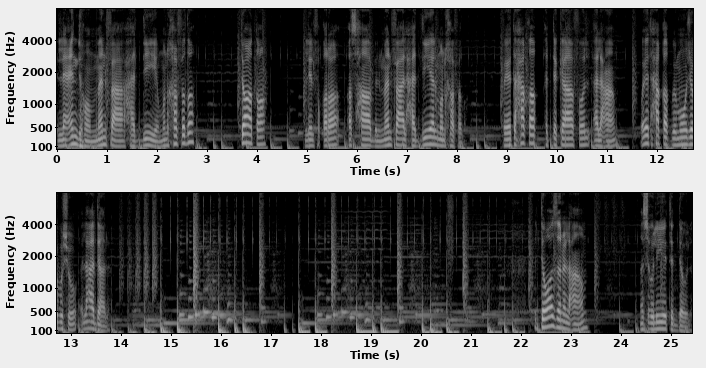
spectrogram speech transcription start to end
اللي عندهم منفعة حدية منخفضة تعطى للفقراء أصحاب المنفعة الحدية المنخفضة. فيتحقق التكافل العام ويتحقق بموجب شو؟ العدالة. التوازن العام مسؤولية الدولة.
